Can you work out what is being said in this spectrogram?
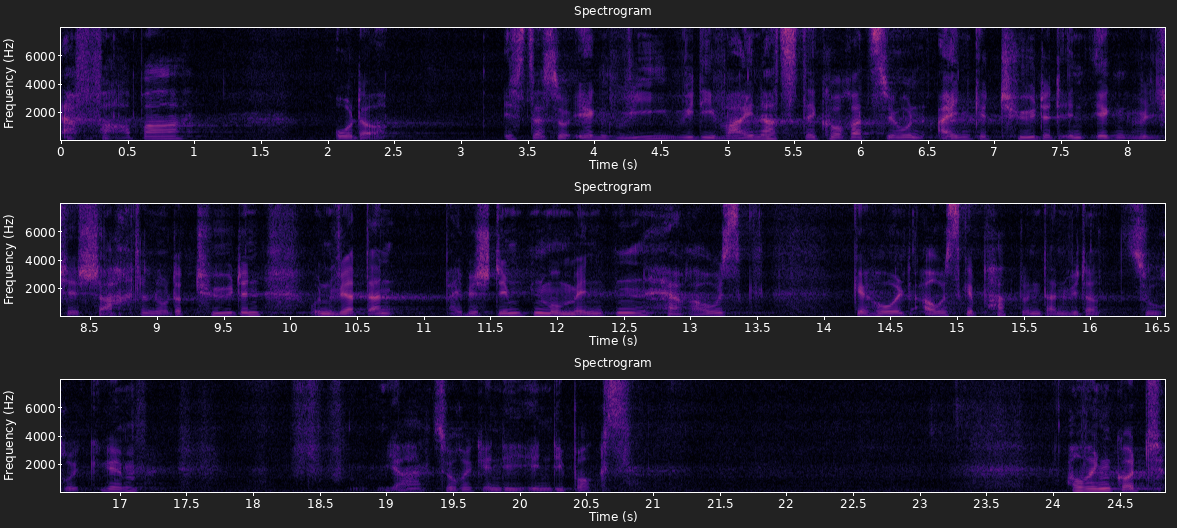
erfahrbar? Oder ist das so irgendwie wie die Weihnachtsdekoration eingetütet in irgendwelche Schachteln oder Tüten und wird dann bei bestimmten Momenten herausgeholt, ausgepackt und dann wieder zurück, ja, zurück in, die, in die Box? Auch wenn Gott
